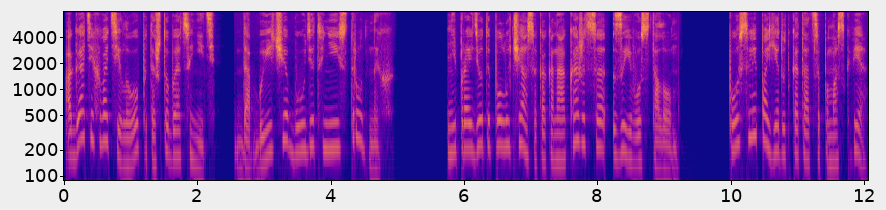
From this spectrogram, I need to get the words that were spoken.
Агате хватило опыта, чтобы оценить. Добыча будет не из трудных. Не пройдет и получаса, как она окажется за его столом. После поедут кататься по Москве.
